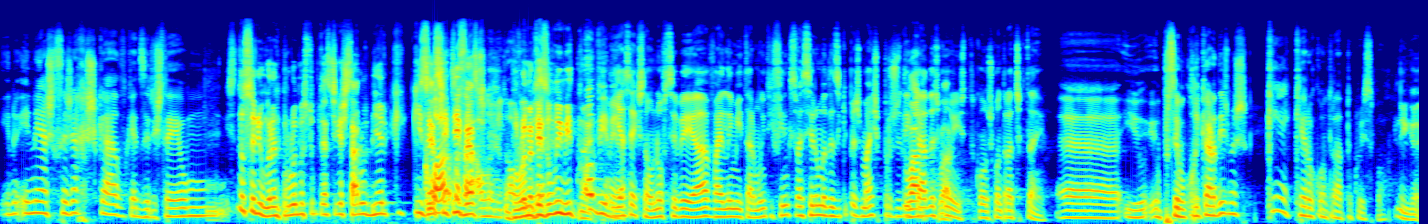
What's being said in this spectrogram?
eu nem acho que seja arriscado, quer dizer, isto é um. Isso não seria um grande problema se tu pudesses gastar o dinheiro que quisesse Claro, e tivesses. limite, o problema é que tens um limite, não é? Obviamente. E essa é a questão. O novo CBA vai limitar muito e Phoenix vai ser uma das equipas mais prejudicadas claro. com isto, com os contratos que tem. E eu, eu percebo o que o Ricardo diz, mas quem é que quer o contrato do Chris Paul? Ninguém.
